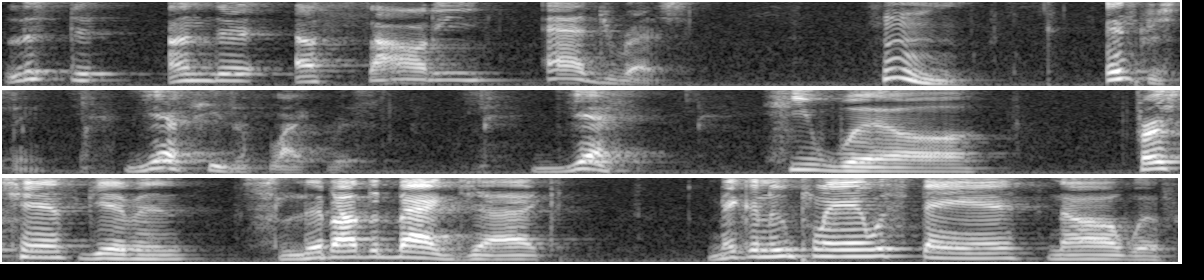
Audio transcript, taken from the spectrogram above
listed under a Saudi address. Hmm, interesting. Yes, he's a flight risk. Yes, he will, first chance given, slip out the back jack, make a new plan with Stan, no, with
